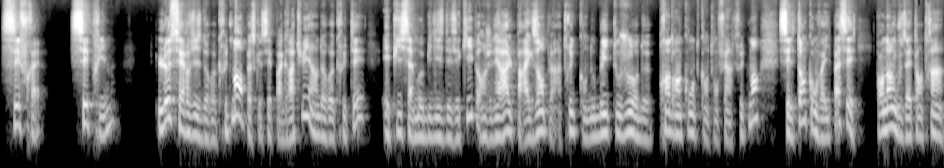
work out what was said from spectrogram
ses frais, ses primes, le service de recrutement, parce que c'est pas gratuit hein, de recruter, et puis ça mobilise des équipes. En général, par exemple, un truc qu'on oublie toujours de prendre en compte quand on fait un recrutement, c'est le temps qu'on va y passer. Pendant que vous êtes en train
